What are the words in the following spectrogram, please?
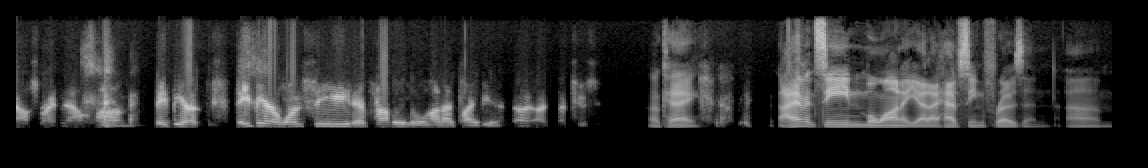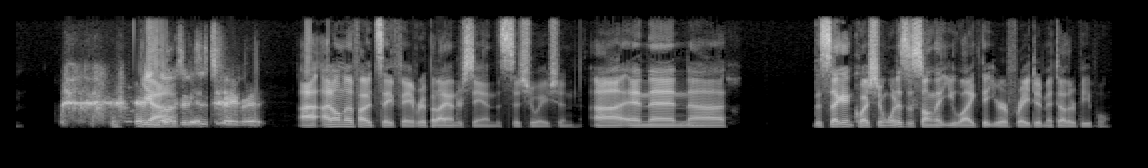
house right now. Um, they'd be a they'd be a one seed, and probably Moana I'd probably be a, a, a two seed. Okay, I haven't seen Moana yet. I have seen Frozen. Um, yeah, it's his favorite. I, I don't know if I would say favorite, but I understand the situation. Uh, and then uh, the second question: What is a song that you like that you're afraid to admit to other people?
